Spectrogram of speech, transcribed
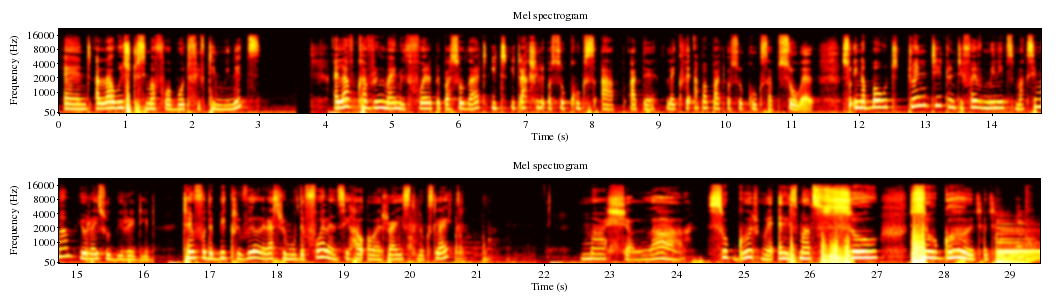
and allow it to simmer for about 15 minutes I love covering mine with foil paper so that it, it actually also cooks up at the like the upper part also cooks up so well. So in about 20 25 minutes maximum your rice will be ready. Time for the big reveal. Let us remove the foil and see how our rice looks like. Mashallah. So good man and it smells so so good.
